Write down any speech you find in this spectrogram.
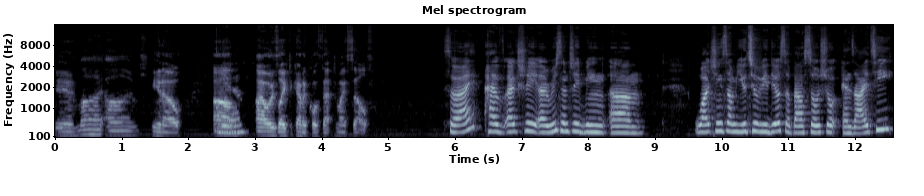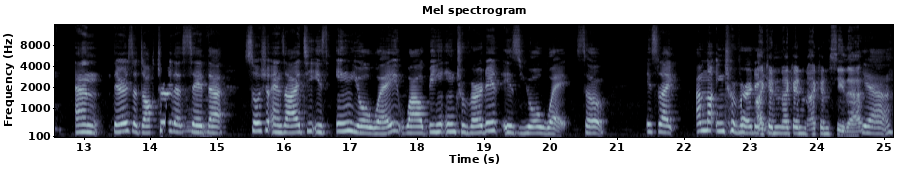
in my arms. You know, um, Yeah. I always like to kind of quote that to myself. So I have actually uh, recently been um, watching some YouTube videos about social anxiety, and there is a doctor that said that social anxiety is in your way, while being introverted is your way. So it's like I'm not introverted. I can, I can, I can see that. Yeah.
